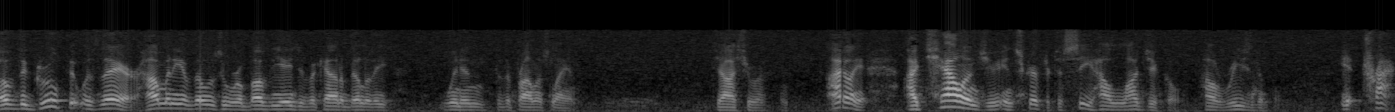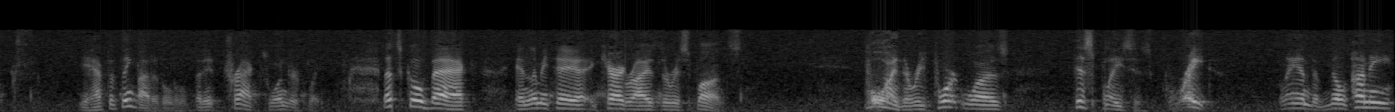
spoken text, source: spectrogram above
of the group that was there, how many of those who were above the age of accountability went into the promised land? Joshua. I tell you, I challenge you in Scripture to see how logical, how reasonable. It tracks. You have to think about it a little, but it tracks wonderfully. Let's go back and let me tell you, characterize the response. Boy, the report was this place is great. Land of milk, honey,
